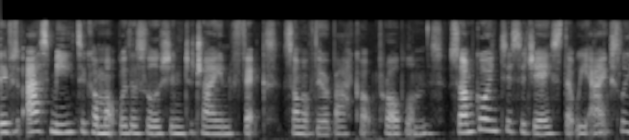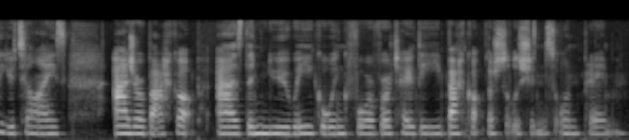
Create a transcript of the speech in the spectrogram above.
they've asked me to come up with a solution to try and fix some of their backup problems. So I'm going to suggest that we actually utilise Azure Backup as the new way going forward, how they back up their solutions on prem.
